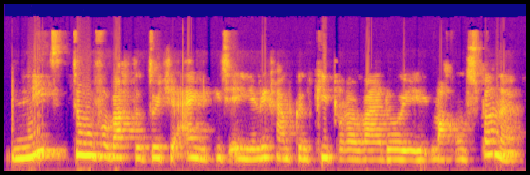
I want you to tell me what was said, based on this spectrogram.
niet te hoeven wachten tot je eindelijk iets in je lichaam kunt kieperen waardoor je mag ontspannen.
